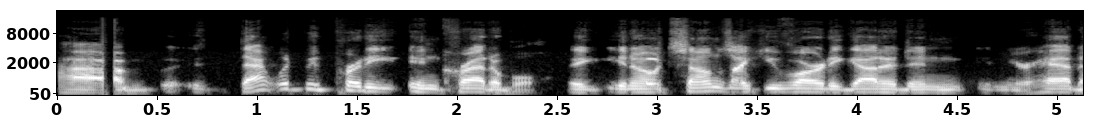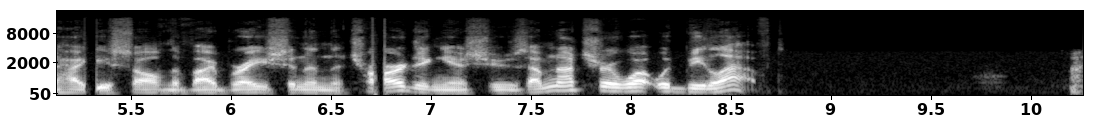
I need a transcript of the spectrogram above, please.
um, that would be pretty incredible. It- you know, it sounds like you've already got it in, in your head how you solve the vibration and the charging issues. I'm not sure what would be left.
